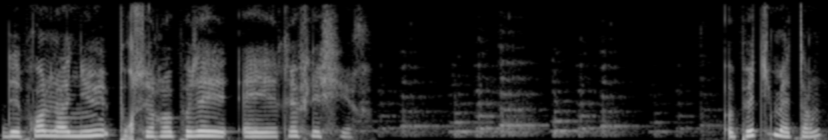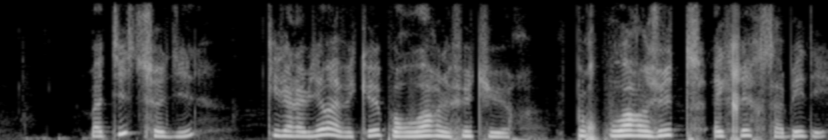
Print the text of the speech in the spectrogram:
de prendre la nuit pour se reposer et réfléchir. Au petit matin, Baptiste se dit qu'il irait bien avec eux pour voir le futur, pour pouvoir ensuite écrire sa BD.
